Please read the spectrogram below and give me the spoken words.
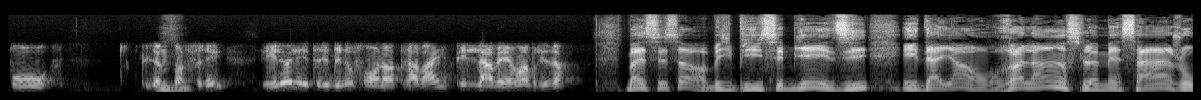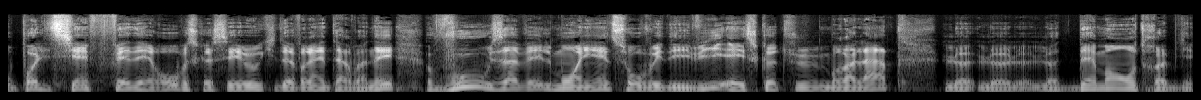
pour le mhm. coffrer. Et là, les tribunaux font leur travail, puis ils l'enverront en prison. Ben c'est ça. Puis c'est bien dit. Et d'ailleurs, on relance le message aux policiers fédéraux, parce que c'est eux qui devraient intervenir. Vous avez le moyen de sauver des vies, et ce que tu me relates le, démontre bien.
